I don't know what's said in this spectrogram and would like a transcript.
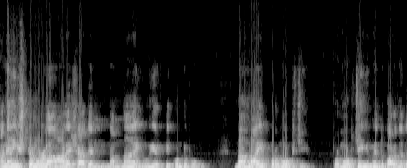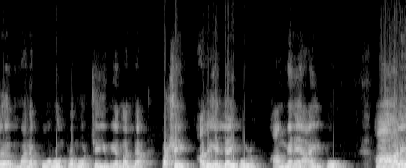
അങ്ങനെ ഇഷ്ടമുള്ള ആളെ ഷാജൻ നന്നായി ഉയർത്തിക്കൊണ്ടുപോകും നന്നായി പ്രൊമോട്ട് ചെയ്യും. പ്രൊമോട്ട് ചെയ്യും എന്ന് പറഞ്ഞത് മനഃപൂർവം പ്രൊമോട്ട് ചെയ്യും എന്നല്ല പക്ഷേ അത് എല്ലായ്പ്പോഴും അങ്ങനെ ആയി പോകും. ആ ആളെ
